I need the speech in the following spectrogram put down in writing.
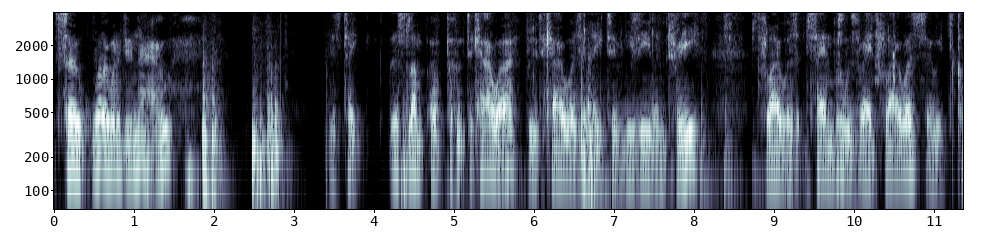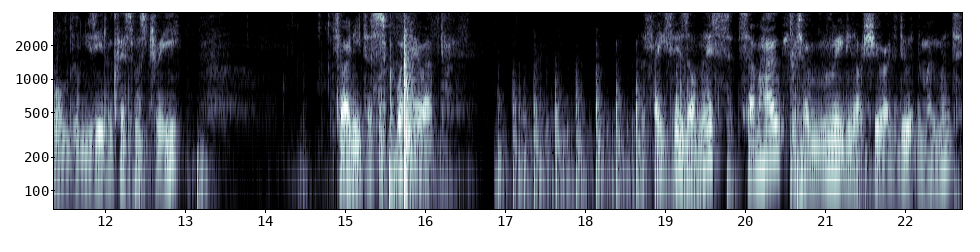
So what I want to do now is take this lump of Pohutukawa, Pohutukawa is a native New Zealand tree, flowers at December with red flowers, so it's called the New Zealand Christmas tree. So I need to square up the faces on this somehow, which I'm really not sure how to do at the moment.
